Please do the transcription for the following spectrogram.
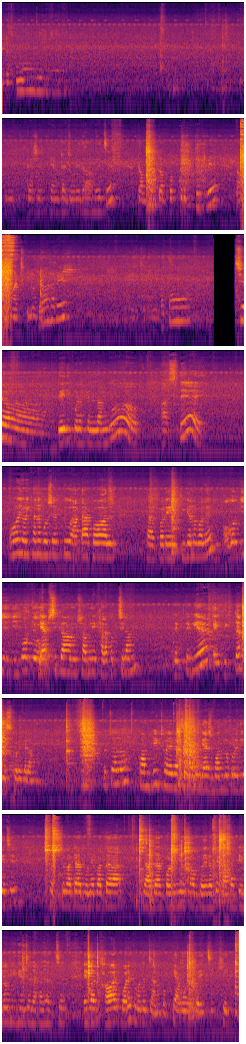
এটা খুব গ্যাসের ফ্লেমটা জোরে দেওয়া হয়েছে। টকবক টকবক করে ফুটবে। তখন মাছগুলো দেওয়া হবে। পাতা। আচ্ছা দেরি করে ফেললাম গো। আসতে। ওই ওইখানে বসে একটু আতা ফল তারপরে কি যেন বলে? ক্যাপসিকাম সব নিয়ে খেলা করছিলাম। দেখতে গিয়ে এই দিকটা মিস করে গেলাম। তো চলো কমপ্লিট হয়ে গেছে। গ্যাস বন্ধ করে দিয়েছে। সর্ষে বাটা ধনে পাতা যা যা করণীয় সব হয়ে গেছে, কাঁচা তেলও দিয়ে দিয়েছে, দেখা যাচ্ছে। এবার খাওয়ার পরে তোমাদের জানাব কেমন হয়েছে খেতে।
